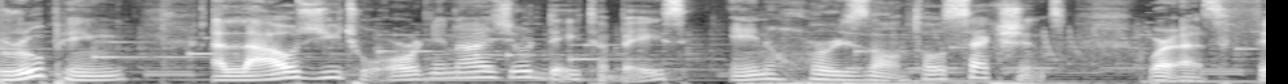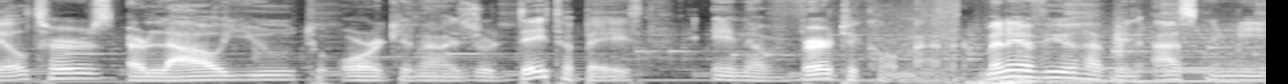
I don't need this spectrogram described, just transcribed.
grouping allows you to organize your database in horizontal sections, whereas filters allow you to organize your database in a vertical manner. Many of you have been asking me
